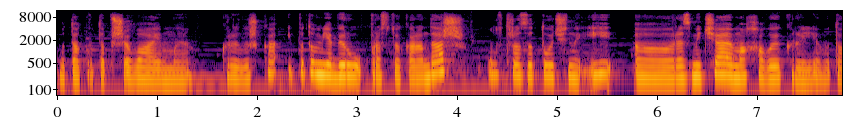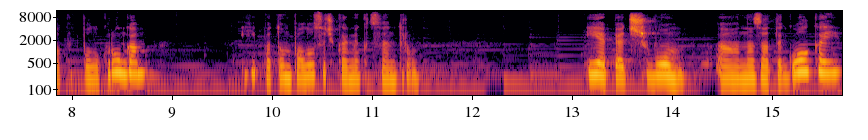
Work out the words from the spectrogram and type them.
Вот так вот обшиваем мы крылышко. И потом я беру простой карандаш, остро заточенный, и э, размечаю маховые крылья. Вот так вот полукругом. И потом полосочками к центру. И опять швом э, назад иголкой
